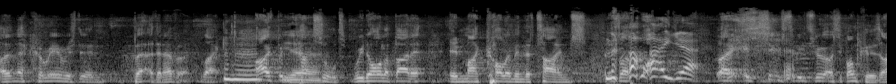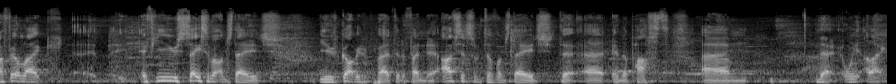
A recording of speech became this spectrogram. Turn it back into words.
and their career is doing better than ever. Like I've been Yeah. cancelled. Read all about it in my column in the Times. It's like what? yeah. like it seems to be through obviously bonkers. And I feel like uh, if you say something on stage, you've got to be prepared to defend it. I've said some stuff on stage that uh, in the past um, that we like.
